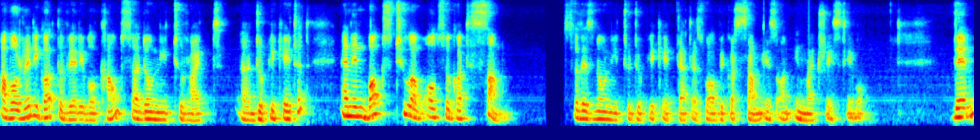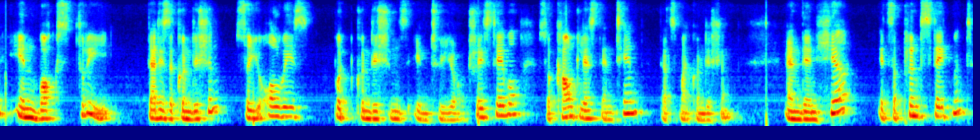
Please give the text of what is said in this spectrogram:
I've already got the variable count, so I don't need to write uh, duplicate it. And in box two, I've also got sum. So there's no need to duplicate that as well because sum is on in my trace table. Then in box three, that is a condition. So you always put conditions into your trace table. So count less than 10, that's my condition. And then here it's a print statement.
